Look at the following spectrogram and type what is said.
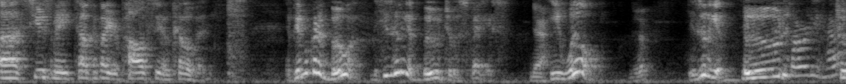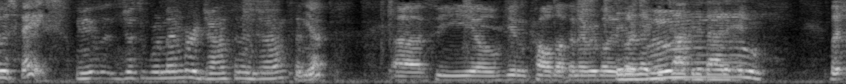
uh, "Excuse me, talk about your policy on COVID," and people are going to boo him. He's going to get booed to his face. Yeah. he will. Yep. He's going to get booed It's already happened. to his face. You just remember Johnson and Johnson. Yep. Uh, CEO getting called up and everybody's They don't like, like me talking about it. But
